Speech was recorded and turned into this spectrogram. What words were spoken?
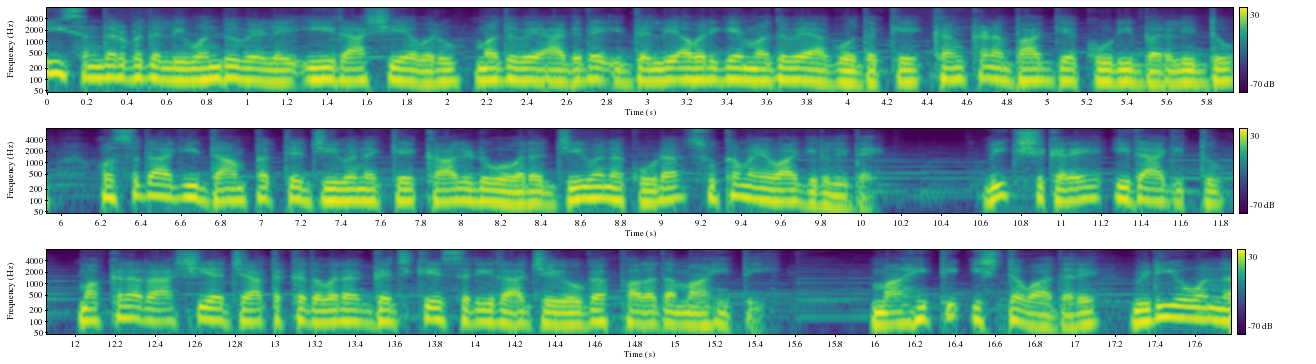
ಈ ಸಂದರ್ಭದಲ್ಲಿ ಒಂದು ವೇಳೆ ಈ ರಾಶಿಯವರು ಮದುವೆ ಆಗದೆ ಇದ್ದಲ್ಲಿ ಅವರಿಗೆ ಮದುವೆ ಆಗುವುದಕ್ಕೆ ಕಂಕಣ ಭಾಗ್ಯ ಕೂಡಿ ಬರಲಿದ್ದು, ಹೊಸದಾಗಿ ದಾಂಪತ್ಯ ಜೀವನಕ್ಕೆ ಕಾಲಿಡುವವರ ಜೀವನ ಕೂಡ ಸುಖಮಯವಾಗಿರಲಿದೆ. ವೀಕ್ಷಕರೇ, ಇದಾಗಿತ್ತು ಮಕರ ರಾಶಿಯ ಜಾತಕದವರ ಗಜಕೇಸರಿ ರಾಜಯೋಗ ಫಲದ ಮಾಹಿತಿ. ಮಾಹಿತಿ ಇಷ್ಟವಾದರೆ ವಿಡಿಯೋವನ್ನ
